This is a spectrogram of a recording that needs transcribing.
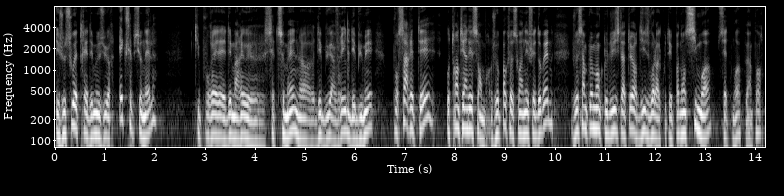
et je souhaiterais des mesures exceptionnelles qui pourraient démarrer euh, cette semaine, début avril, début mai, pour s'arrêter au 31 décembre. Je ne veux pas que ce soit un effet d'aubaine, je veux simplement que le législateur dise, voilà, écoutez, pendant six mois, sept mois, peu importe,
